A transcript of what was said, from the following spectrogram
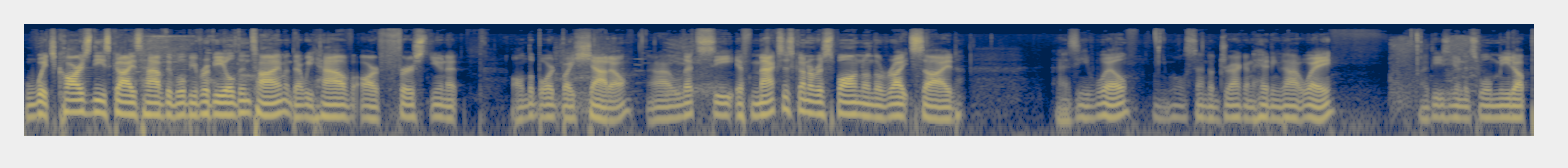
which cards these guys have that will be revealed in time, and then we have our first unit on the board by Shadow. Uh, let's see if Max is going to respond on the right side, as he will. He will send a dragon heading that way. Uh, these units will meet up.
